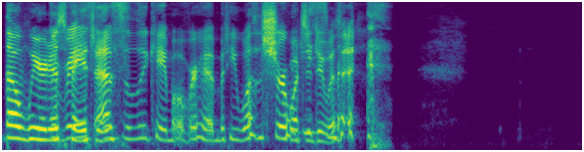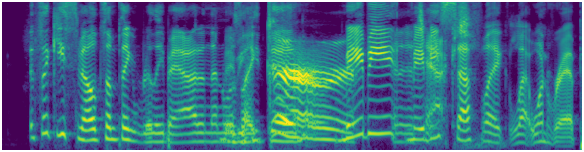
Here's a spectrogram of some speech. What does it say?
the The weirdest rage faces. absolutely came over him, but he wasn't sure what to do with it. It's like he smelled something really bad and then was Maybe he like, Maybe maybe attacked. Seth like let one rip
